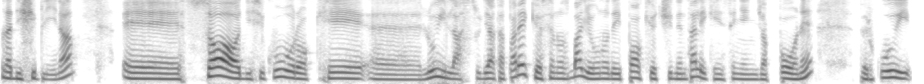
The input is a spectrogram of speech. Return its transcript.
la disciplina. Ehm, so di sicuro che, ehm, lui l'ha studiata parecchio se non sbaglio è uno dei pochi occidentali che insegna in Giappone, per cui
